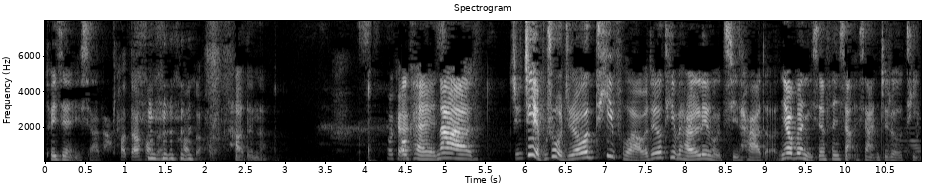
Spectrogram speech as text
推荐一下吧。好的，好的，好的，好的呢。OK，那这这也不是我这周的 tip 了，我这周 tip 还是另有其他的。你要不然你先分享一下你这周的 tip。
